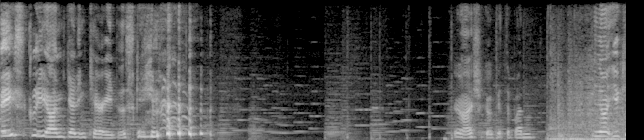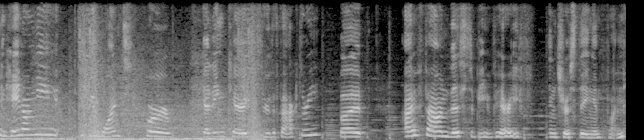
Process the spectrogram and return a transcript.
Basically, I'm getting carried this game. you know, I should go get the button. You know, you can hate on me if you want for getting carried through the factory, but I found this to be very interesting and fun.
